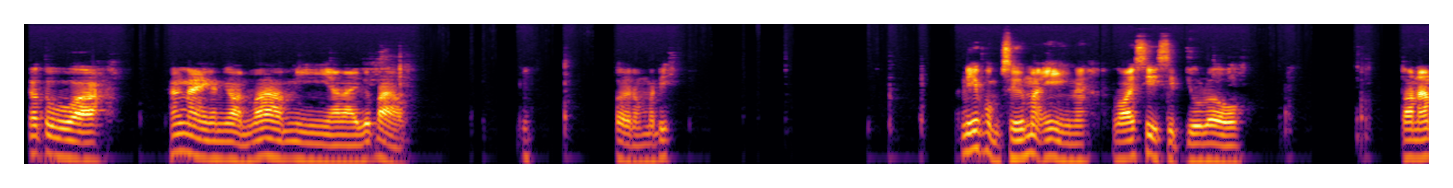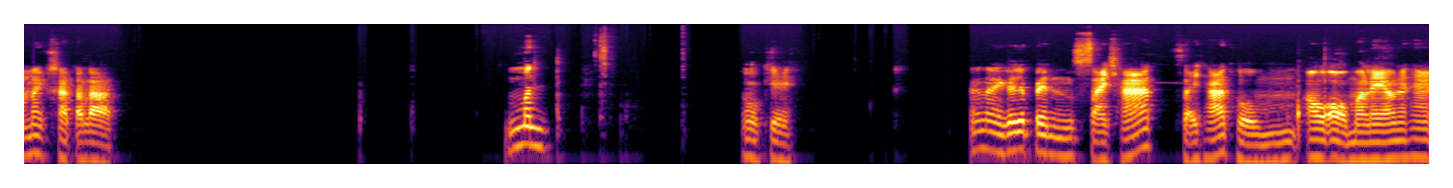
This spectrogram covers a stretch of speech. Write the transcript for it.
เจ้าตัวข้างในกันก่อนว่ามีอะไรหรือเปล่า เปิดออกมาดิ อันนี้ผมซื้อมาเองนะร้อยสี่สิบยูโร ตอนนั้นมันขาดตลาด มัน โอเค ข้างในก็จะเป็นสายชาร์จ สายชาร์จผมเอาออกมาแล้วนะฮะ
